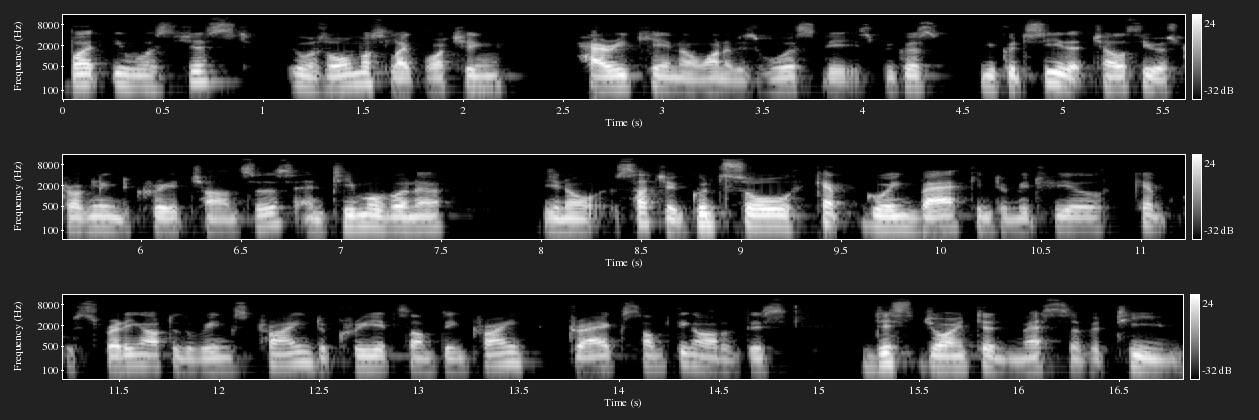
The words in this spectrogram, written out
but it was just, it was almost like watching Harry Kane on one of his worst days because you could see that Chelsea was struggling to create chances and Timo Werner, you know, such a good soul, kept going back into midfield, kept spreading out to the wings, trying to create something, trying to drag something out of this disjointed mess of a team,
